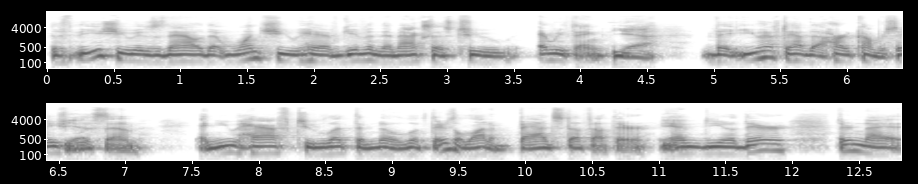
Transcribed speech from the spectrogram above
The, the issue is now that once you have given them access to everything, yeah, that you have to have that hard conversation yes. with them and you have to let them know look there's a lot of bad stuff out there. Yeah. and you know they're they're not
